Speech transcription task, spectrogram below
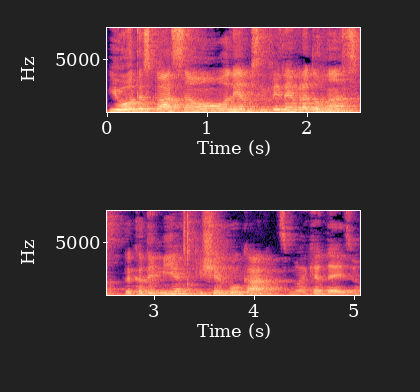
E outra situação, eu lembro, você me fez lembrar do Hans, da academia, que chegou, cara. Esse moleque é 10, ó.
